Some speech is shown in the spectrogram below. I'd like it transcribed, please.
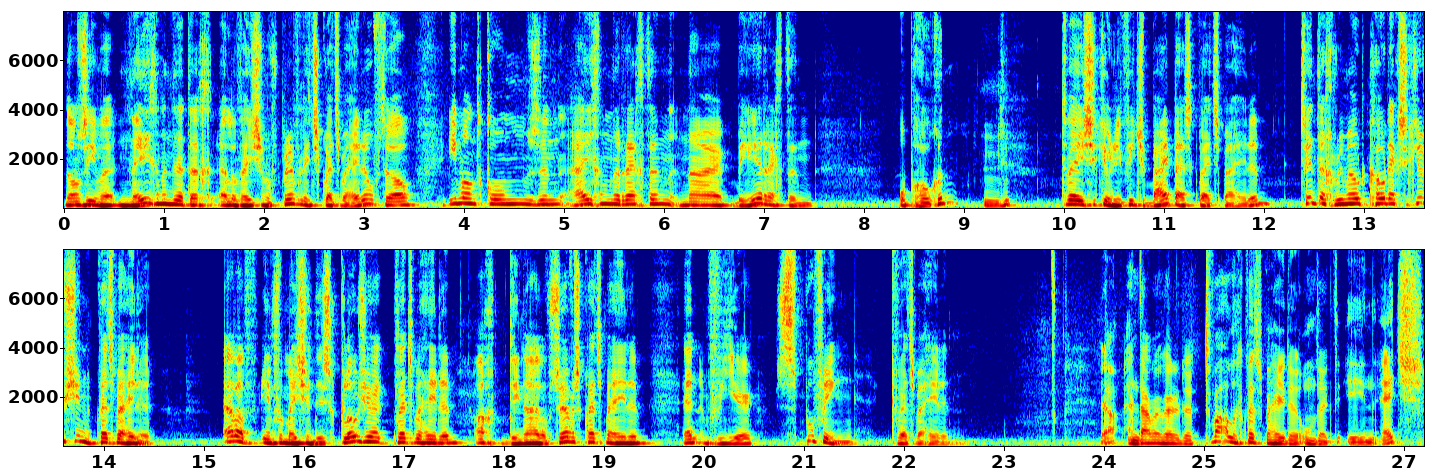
dan zien we 39 Elevation of Privilege kwetsbaarheden. Oftewel, iemand kon zijn eigen rechten naar beheerrechten ophogen. Twee Security Feature Bypass kwetsbaarheden. 20 Remote Code Execution kwetsbaarheden. 11 Information Disclosure kwetsbaarheden. 8 Denial of Service kwetsbaarheden. En 4 Spoofing kwetsbaarheden. Ja, en daarbij werden er 12 kwetsbaarheden ontdekt in Edge,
